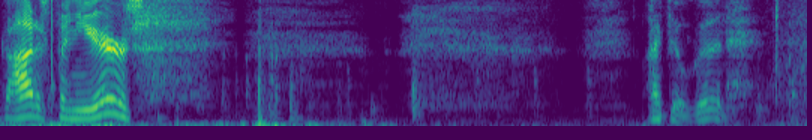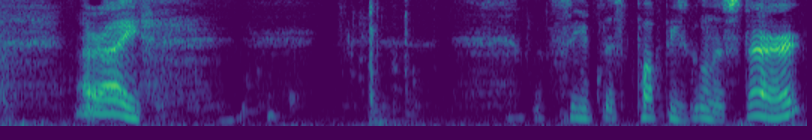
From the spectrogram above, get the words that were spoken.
God, it's been years. I feel good. All right. Let's see if this puppy's going to start.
